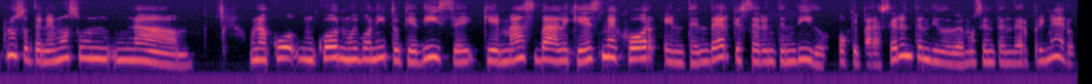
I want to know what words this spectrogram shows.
Incluso tenemos un, una, una, un quote muy bonito que dice que más vale, que es mejor entender que ser entendido, o que para ser entendido debemos entender primero.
